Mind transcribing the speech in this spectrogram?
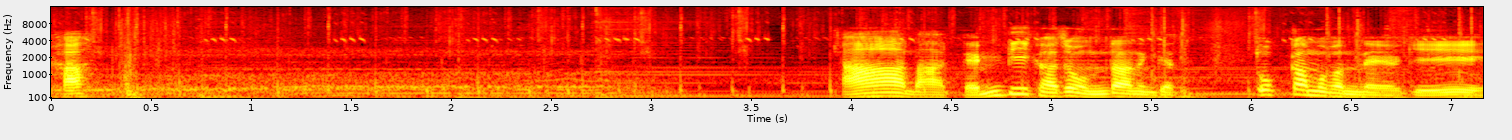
가 아, 나 냄비 가져온다는 게 또 까먹었네, 여기.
